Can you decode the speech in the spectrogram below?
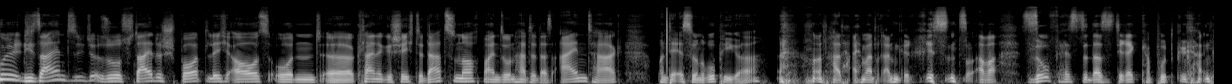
cool designt, sieht so stylisch, sportlich aus und äh, kleine Geschichte dazu noch. Mein Sohn hatte das einen Tag und der ist so ein Ruppiger und hat einmal dran gerissen, so, aber so feste, dass es direkt kaputt gegangen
